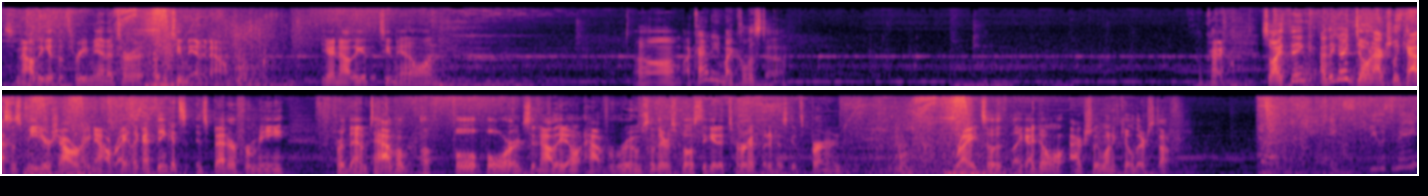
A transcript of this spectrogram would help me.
So now they get the three mana turret, or the two mana now. Yeah, now they get the two mana one. Um, I kind of need my Kalista. Okay. So I think I think I don't actually cast this meteor shower right now, right? Like I think it's it's better for me for them to have a, a full board, so now they don't have room, so they're supposed to get a turret, but it just gets burned. Right? So like I don't actually want to kill their stuff Excuse me?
